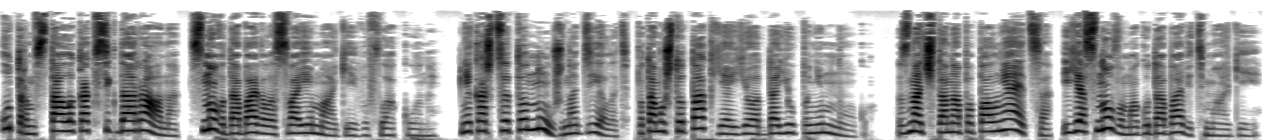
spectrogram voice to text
Утром встала, как всегда, рано, снова добавила своей магии во флаконы. Мне кажется, это нужно делать, потому что так я ее отдаю понемногу. Значит, она пополняется, и я снова могу добавить магии.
